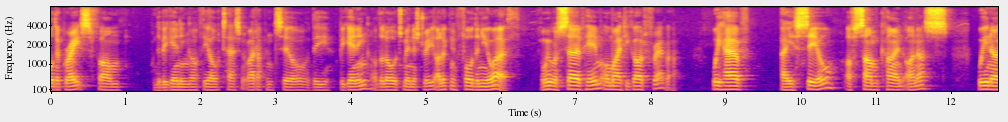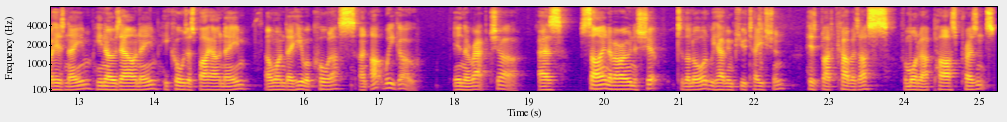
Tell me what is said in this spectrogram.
all the greats from the beginning of the Old Testament right up until the beginning of the Lord's ministry are looking for the new earth. And we will serve Him, Almighty God, forever. We have a seal of some kind on us. We know His name, He knows our name, He calls us by our name, and one day He will call us, and up we go in the rapture. As sign of our ownership to the Lord, we have imputation. His blood covers us from all of our past, present,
